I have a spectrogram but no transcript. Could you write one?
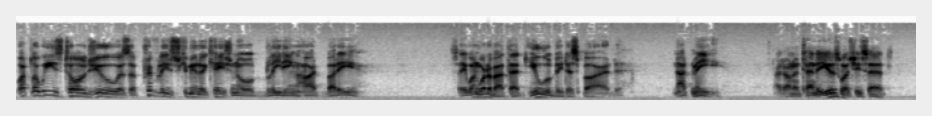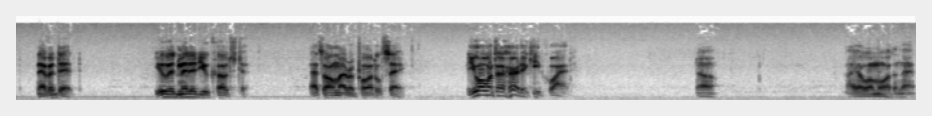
What Louise told you was a privileged communication, old bleeding heart buddy. Say one word about that, you will be disbarred. Not me. I don't intend to use what she said. Never did. You've admitted you coached her. That's all my report will say. You owe it to her to keep quiet. No. I owe her more than that.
